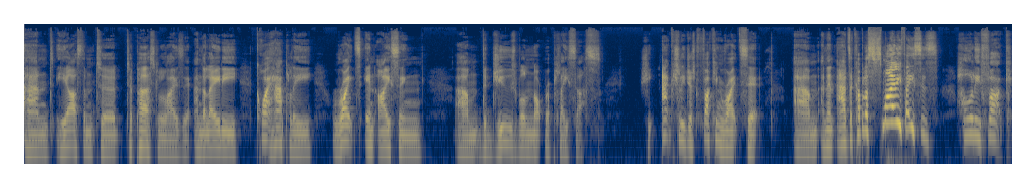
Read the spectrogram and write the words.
and he asked them to to personalize it. And the lady quite happily writes in icing, um, "The Jews will not replace us." She actually just fucking writes it, um, and then adds a couple of smiley faces. Holy fuck!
